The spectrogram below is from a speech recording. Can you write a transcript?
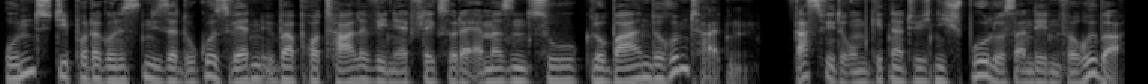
Und die Protagonisten dieser Dokus werden über Portale wie Netflix oder Amazon zu globalen Berühmtheiten. Das wiederum geht natürlich nicht spurlos an denen vorüber.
